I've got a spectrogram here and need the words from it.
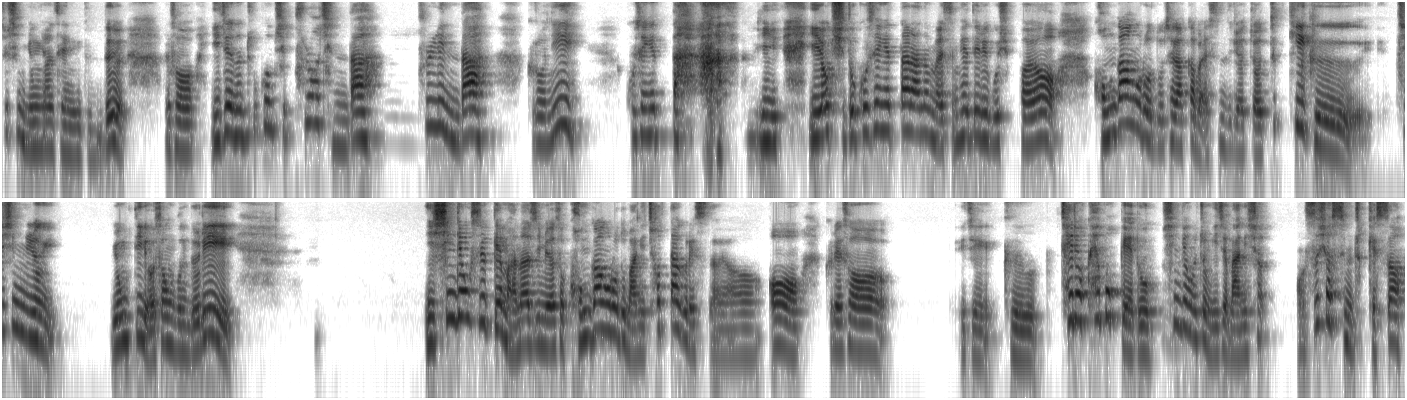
76년생분들. 그래서 이제는 조금씩 풀어진다 풀린다. 그러니 고생했다 이, 이 역시도 고생했다라는 말씀 해드리고 싶어요. 건강으로도 제가 아까 말씀드렸죠. 특히 그 76년 용띠 여성분들이 이 신경 쓸 게 많아지면서 건강으로도 많이 쳤다 그랬어요. 어, 그래서 이제 그 체력 회복에도 신경을 좀 이제 많이 쉬- 어, 쓰셨으면 좋겠어.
